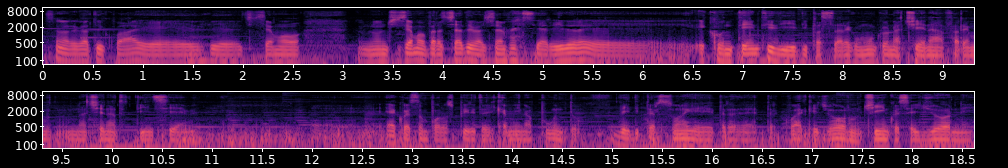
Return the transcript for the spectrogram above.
Sono arrivati qua e, e ci siamo, non ci siamo abbracciati ma ci siamo messi a ridere e, e contenti di, di passare comunque una cena, faremo una cena tutti insieme. E questo è un po' lo spirito del cammino, appunto. Vedi persone che per, per qualche giorno, 5-6 giorni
